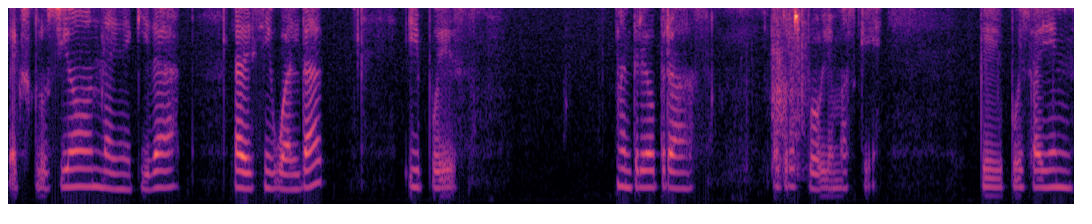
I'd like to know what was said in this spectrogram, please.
la exclusión, la inequidad, la desigualdad y pues entre otras otros problemas que, que pues hay en,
